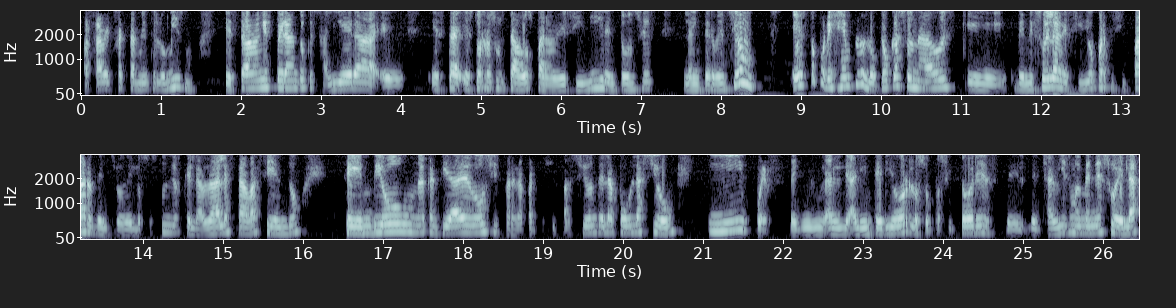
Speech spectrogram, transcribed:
pasaba exactamente lo mismo. Estaban esperando que saliera eh, esta, estos resultados para decidir entonces la intervención. Esto, por ejemplo, lo que ha ocasionado es que Venezuela decidió participar dentro de los estudios que la Abdala estaba haciendo. Se envió una cantidad de dosis para la participación de la población y pues en, al, al, interior los opositores de, del chavismo en Venezuela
